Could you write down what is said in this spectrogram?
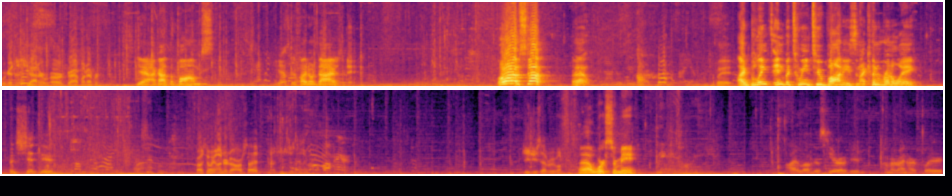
We're good to shatter or grab whatever. Yeah, I got the bombs. You guys can If I don't die. Oh, I'm stuck! Uh, Wait. I blinked in between two bodies and I couldn't run away. Good shit, dude. Bro, I was going under to our side. GG's everyone. Uh, works for me. I love this hero, dude. I'm a Reinhardt player.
